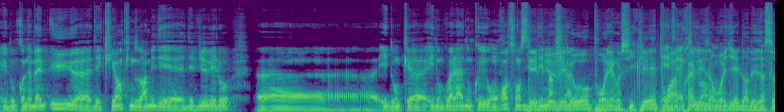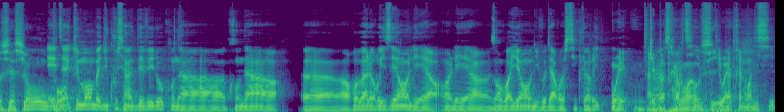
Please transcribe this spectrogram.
et, donc, on a même eu des clients qui nous ont ramené des, des vieux vélos. et donc, et donc voilà. Donc, on rentre dans ces des vieux vélos pour les recycler, pour après les envoyer dans des associations. Ou Exactement. Bah, du coup, c'est un des vélos qu'on a qu'on a euh, revaloriser en les en les euh, envoyant au niveau de la recyclerie. Oui, qui est pas très loin aussi. Qui est pas très loin d'ici.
